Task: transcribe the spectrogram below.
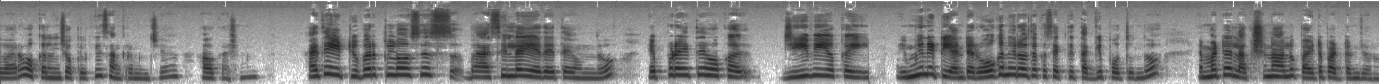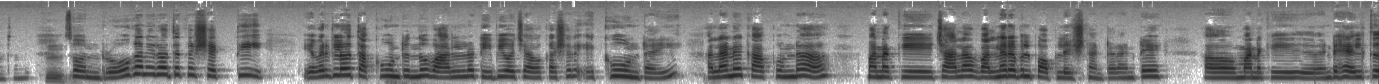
ద్వారా ఒకరి నుంచి ఒకరికి సంక్రమించే అవకాశం ఉంది. అయితే ఈ ట్యూబర్క్లోసిస్ బ్యాసిల్లే ఏదైతే ఉందో ఎప్పుడైతే ఒక జీవి యొక్క ఇమ్యూనిటీ అంటే రోగనిరోధక శక్తి తగ్గిపోతుందో ఎమ్మటే లక్షణాలు బయటపడటం జరుగుతుంది. సో రోగ నిరోధక శక్తి ఎవరిలో తక్కువ ఉంటుందో వాళ్ళలో టీబీ వచ్చే అవకాశాలు ఎక్కువ ఉంటాయి. అలానే కాకుండా మనకి చాలా వల్నరబుల్ పాపులేషన్ అంటారు. అంటే మనకి అంటే హెల్త్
